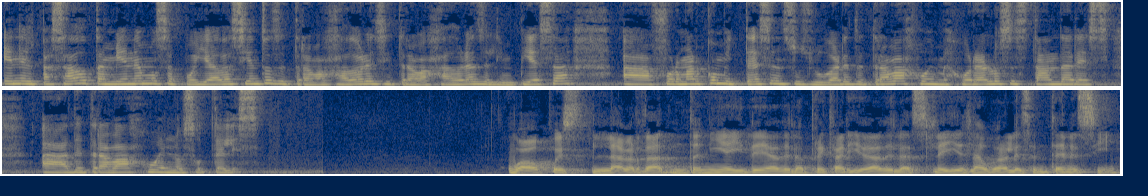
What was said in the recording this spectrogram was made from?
En el pasado también hemos apoyado a cientos de trabajadores y trabajadoras de limpieza a formar comités en sus lugares de trabajo y mejorar los estándares ah, de trabajo en los hoteles. Wow, pues la verdad no tenía idea de la precariedad de las leyes laborales en Tennessee.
